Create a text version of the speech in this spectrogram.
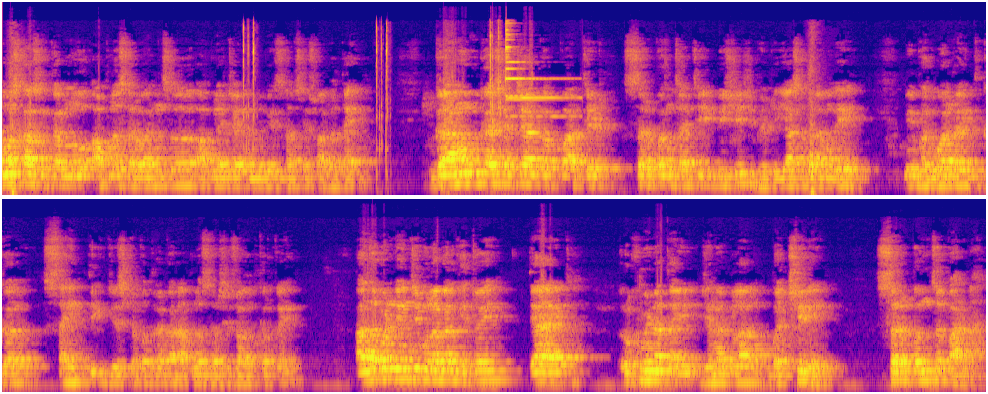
नमस्कार श्रोत्यांनो आपलं सर्वांचं आपल्या चॅनलमध्ये सहसे स्वागत आहे. ग्रामविकासाच्या गप्पा थेट सरपंचाची विशेष भेट. या सत्रामध्ये मी भगवान रहितकर साहित्यिक ज्येष्ठ पत्रकार आपलं सरसे स्वागत करतोय. आज आपण ज्यांची मुलाखत घेतोय त्या आहेत रुक्मिणाताई जनकलाल बच्छिरे सरपंच पारडा.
